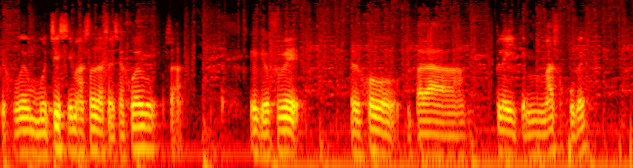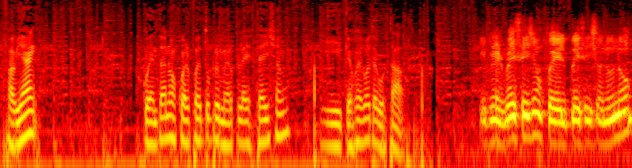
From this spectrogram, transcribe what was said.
que jugué muchísimas horas ese juego. O sea, creo que fue el juego para Play que más jugué. Fabián, cuéntanos cuál fue tu primer PlayStation y qué juego te gustaba. Mi primer PlayStation fue el PlayStation 1.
